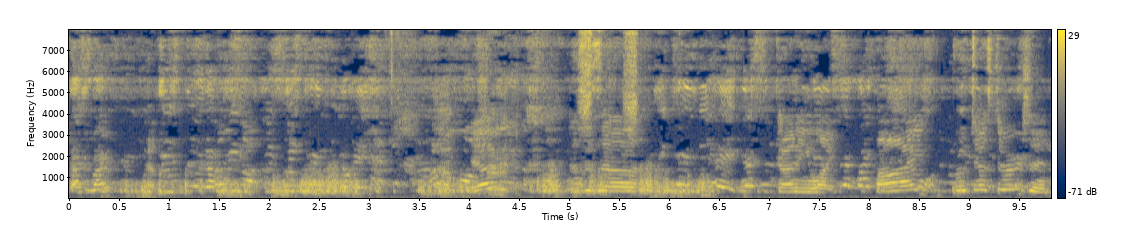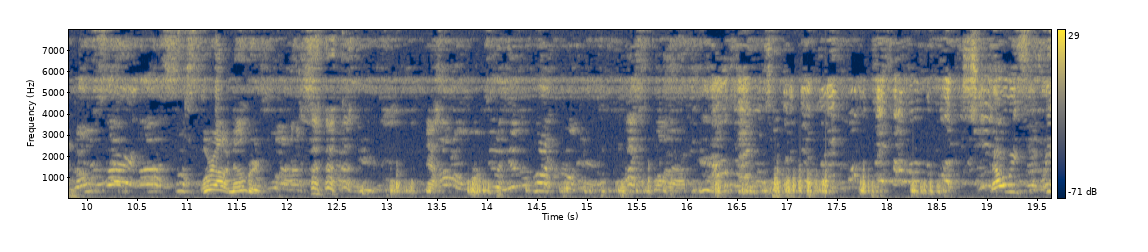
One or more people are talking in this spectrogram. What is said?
That's right. We still got we. This is uh counting like five protesters and we're outnumbered. yeah. No, we we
